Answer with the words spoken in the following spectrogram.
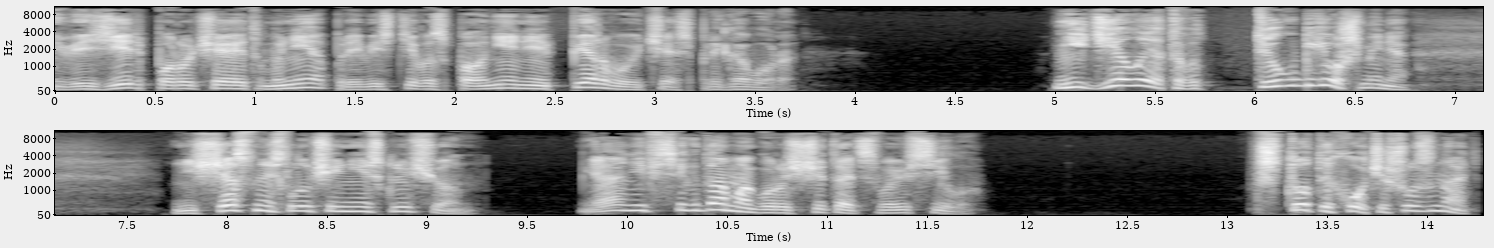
Визирь поручает мне привести в исполнение первую часть приговора. «Не делай этого, ты убьешь меня!» Несчастный случай не исключен. Я не всегда могу рассчитать свою силу. Что ты хочешь узнать?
